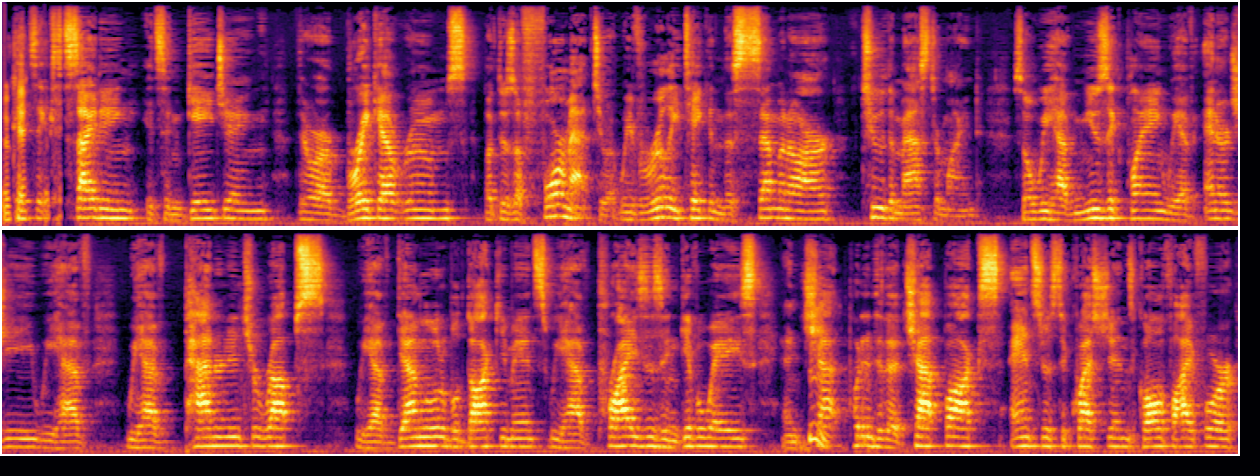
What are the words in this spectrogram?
okay It's exciting, it's engaging. There are breakout rooms, but there's a format to it. We've really taken the seminar to the mastermind. So we have music playing, we have energy, we have we have pattern interrupts, we have downloadable documents, we have prizes and giveaways and hmm. chat put into the chat box, answers to questions, qualify for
